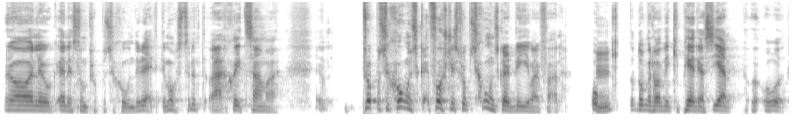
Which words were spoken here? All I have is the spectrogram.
Ja, eller, eller som proposition direkt. Det måste det inte. Ah, skitsamma. Proposition ska, forskningsproposition ska det bli i varje fall. Och mm. de vill ha Wikipedias hjälp. Och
